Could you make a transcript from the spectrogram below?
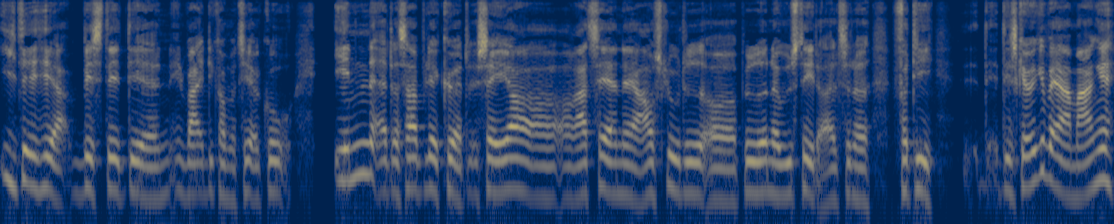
i det her, hvis det, det er en, en vej, de kommer til at gå, inden at der så bliver kørt sager, og, og retssagerne er afsluttet, og bøderne er udstedt og alt sådan noget. Fordi det skal jo ikke være mange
